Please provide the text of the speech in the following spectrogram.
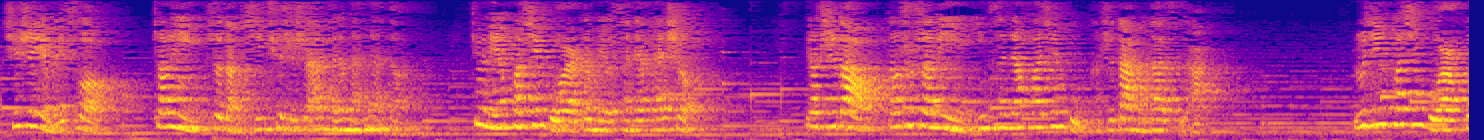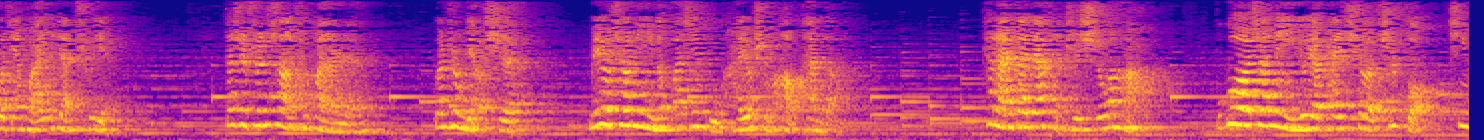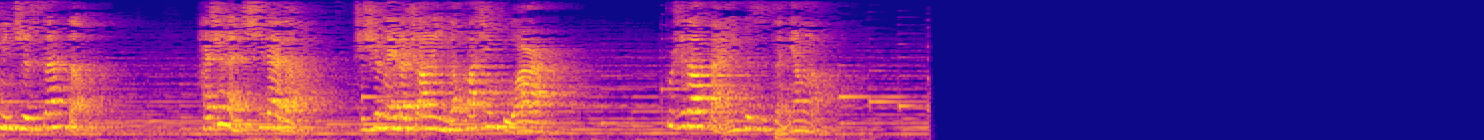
其实也没错，张颖这档期确实是安排的满满的，就连花千骨二都没有参加拍摄。要知道，当初张丽颖因参加花千骨可是大红大紫啊。如今花千骨二霍建华依然出演，但是尊上却换了人。观众表示：“没有赵丽颖的花千骨还有什么好看的？”看来大家是失望啊。不过张丽颖又要拍摄《知否》《青云志三》等，还是很期待的。只是没了张丽颖的花千骨二，不知道反应会是怎样了。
